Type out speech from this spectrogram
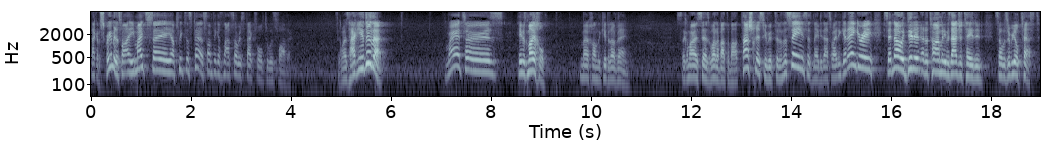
not going to scream at his father. He might say, a plitas pes, something that's not so respectful to his father. So the Gemara says, how can you do that? My answer is, he was Michael. Merchon the Kibbut Avein. So the Gemara says, what about the Baal Tashchis? He ripped it in the seam. He says, maybe that's why I didn't get angry. He said, no, he did it at a time when he was agitated, so it was a real test.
